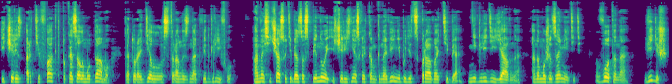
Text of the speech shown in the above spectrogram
и через артефакт показал ему даму, которая делала странный знак Витгрифу. Она сейчас у тебя за спиной и через несколько мгновений будет справа от тебя. Не гляди явно, она может заметить. Вот она. Видишь?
